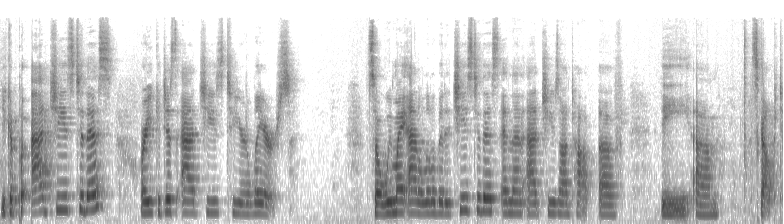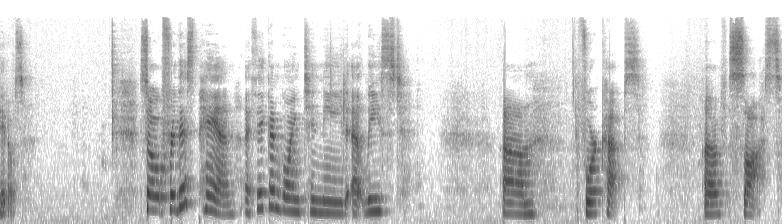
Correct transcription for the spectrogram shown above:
you could put add cheese to this, or you could just add cheese to your layers. So we might add a little bit of cheese to this and then add cheese on top of the um, scalloped potatoes. So for this pan, I think I'm going to need at least um, four cups of sauce.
